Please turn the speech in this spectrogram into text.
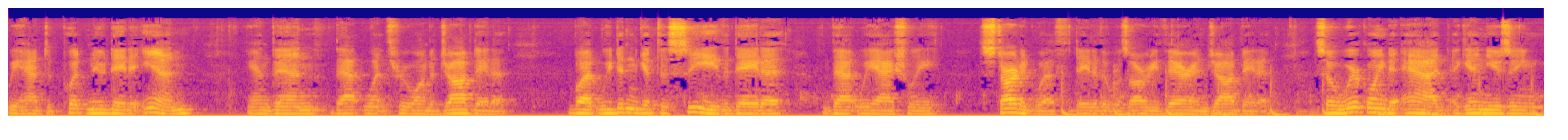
we had to put new data in and then that went through onto job data. But we didn't get to see the data that we actually started with, data that was already there in job data. So we're going to add, again using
